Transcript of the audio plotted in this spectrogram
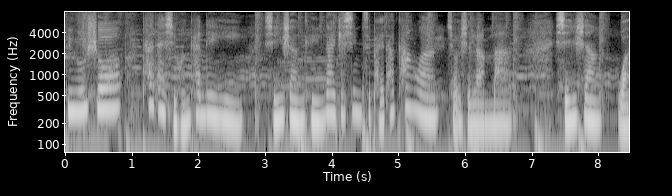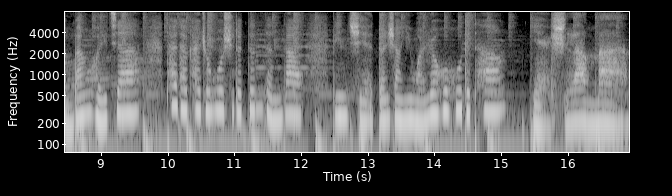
比如说太太喜欢看电影，先生可以耐着性子陪她看完，就是浪漫。先生晚班回家，太太开着卧室的灯等待，并且端上一碗热乎乎的汤，也是浪漫。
